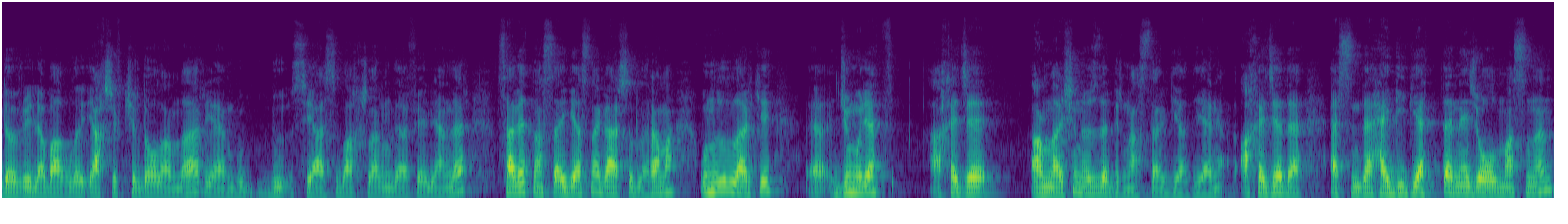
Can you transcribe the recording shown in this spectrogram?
dövrü ilə bağlı yaxşı fikirdə olanlar, yəni bu bu siyasi baxışları müdafiə edənlər Sovet nostalgiyasına qarşıdırlar, amma unudurlar ki, e, Cümhuriyyət AXC anlayışın özü də bir nostalgiyadır. Yəni AXC də əslində həqiqətdə necə olmasının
